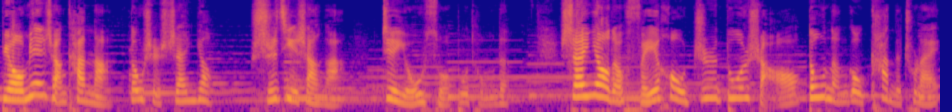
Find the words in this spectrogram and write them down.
表面上看呢，都是山药，实际上啊，这有所不同的。山药的肥厚汁多少都能够看得出来。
